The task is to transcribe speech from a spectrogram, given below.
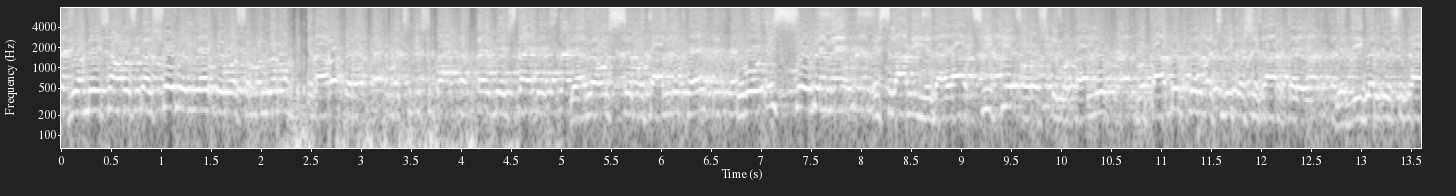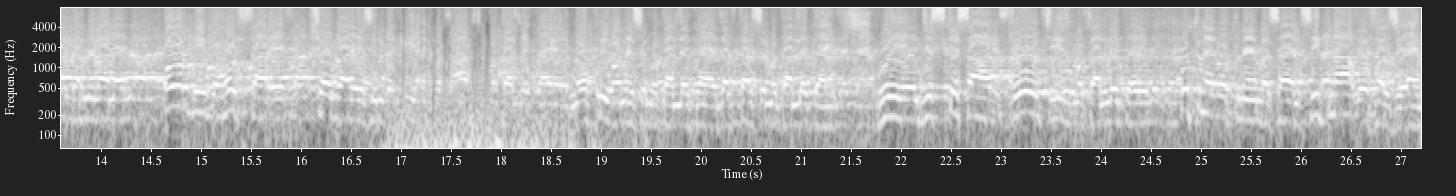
جو ہمیشہ اس کا شعبہ یہ ہے کہ وہ سمندروں کے کناروں پہ رہتا ہے مچھلی شکار کرتا ہے بیچتا ہے لہٰذا اس سے متعلق ہے کہ وہ اس شعبے میں اسلامی ہدایات سیکھے اور اس کے متعلق مطابق پھر مچھلی کا شکار کرے یا دیگر جو شکار کرنے والا ہے اور بھی بہت سارے شعبہ زندگی ہے بس آپ متعلق ہیں نوکری ہونے سے متعلق ہیں دفتر سے متعلق ہیں وہ جس کے ساتھ جو چیز متعلق ہے اتنے اتنے مسائل سیکھنا وہ فرض عین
